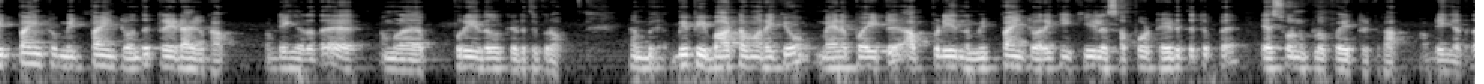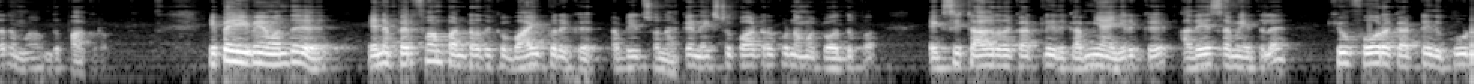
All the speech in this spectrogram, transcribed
mid point to mid point வந்து ட்ரேட் ஆகுறான் அப்படிங்கிறத நம்மளை புரியுதலுக்கு எடுத்துக்கிறோம். பிபி பாட்டம் வரைக்கும் மேலே போயிட்டு அப்படி இந்த மிட் பாயிண்ட் வரைக்கும் கீழே சப்போர்ட் எடுத்துட்டு இப்போ எஸ் ஒன்குள்ளே போயிட்டுருக்கிறான் அப்படிங்கிறத நம்ம வந்து பார்க்குறோம். இப்போ இவன் வந்து என்ன பெர்ஃபார்ம் பண்ணுறதுக்கு வாய்ப்பு இருக்குது அப்படின்னு சொன்னாக்க நெக்ஸ்ட் குவார்ட்டருக்கும் நமக்கு வந்து இப்போ எக்ஸிட் ஆகிறத காட்டிலும் இது கம்மியாக இருக்குது அதே சமயத்தில் கியூ ஃபோரை காட்டு இது கூட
